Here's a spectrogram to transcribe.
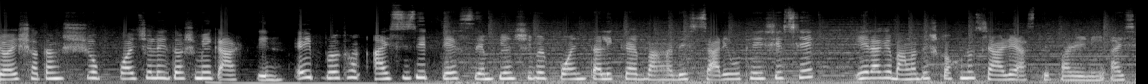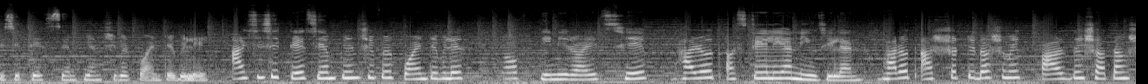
জয়ের শতাংশ পঁয়তাল্লিশ দশমিক আট তিন। এই প্রথম আইসিসি টেস্ট চ্যাম্পিয়নশিপের পয়েন্ট তালিকায় বাংলাদেশ চারে উঠে এসেছে। এর আগে বাংলাদেশ কখনো চারে আসতে পারেনি আইসিসি টেস্ট চ্যাম্পিয়নশিপের পয়েন্ট টেবিলে। আইসিসি টেস্ট চ্যাম্পিয়নশিপের পয়েন্ট টেবিলের টপ তিনে রয়েছে ভারত অস্ট্রেলিয়া নিউজিল্যান্ড ভারত আটষট্টি দশমিক পাঁচ দুই শতাংশ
